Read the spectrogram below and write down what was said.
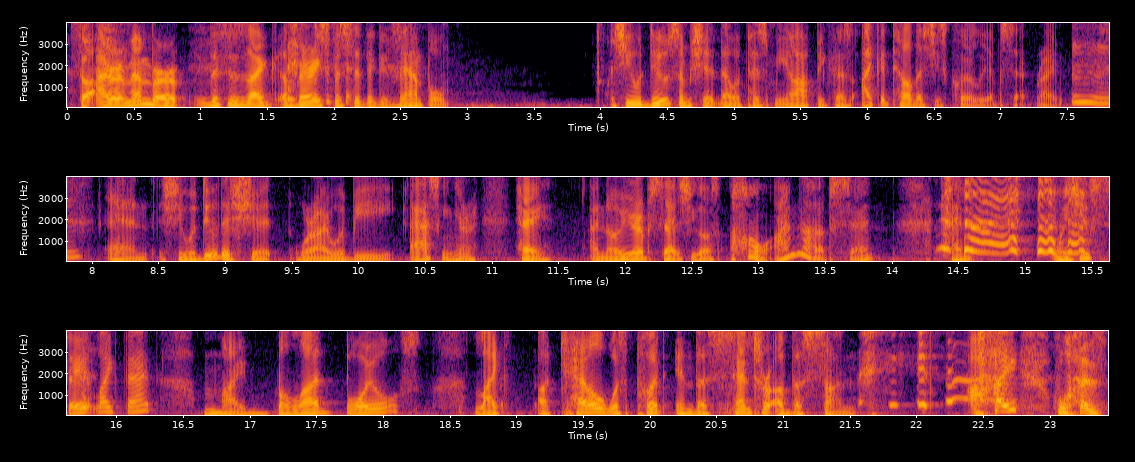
so I remember this is like a very specific example. She would do some shit that would piss me off because I could tell that she's clearly upset, right? Mm-hmm. And she would do this shit where I would be asking her, "Hey, I know you're upset." She goes, "Oh, I'm not upset." And when you say it like that, my blood boils like a kettle was put in the center of the sun. I was,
